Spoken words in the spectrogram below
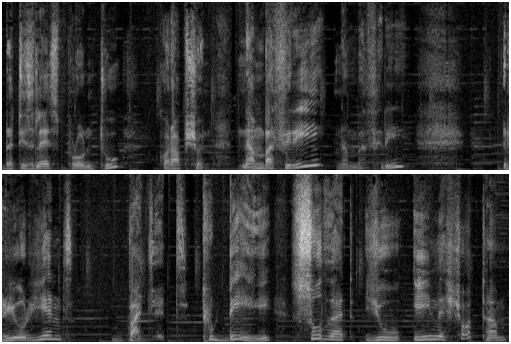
that is less prone to corruption. Number three, number three, reorient budget today so that you, in the short term,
